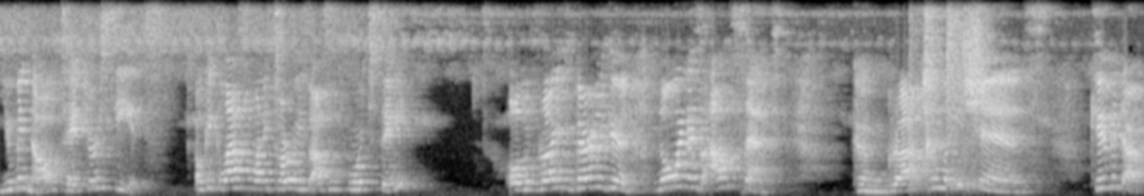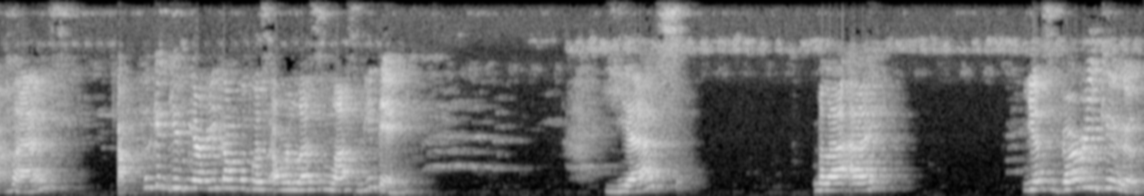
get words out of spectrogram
You may now take your seats. Okay, class monitor is absent for today? Alright, very good. No one is absent. Congratulations. Keep it up, class. Uh, who can give me a recap what was our lesson last meeting? Yes? Malaay? Yes, very good.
